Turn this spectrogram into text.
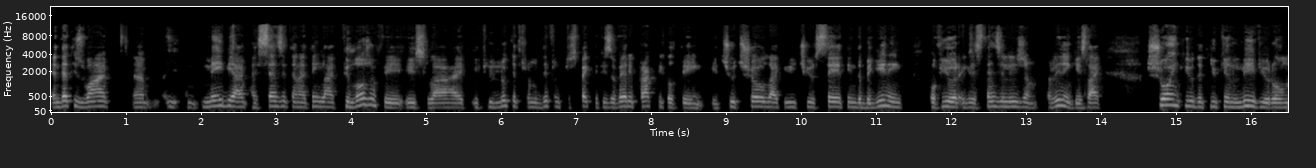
and that is why um, maybe I, I sense it and i think like philosophy is like if you look at from a different perspective is a very practical thing. It should show like which you said in the beginning of your existentialism reading. Is like showing you that you can live your own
